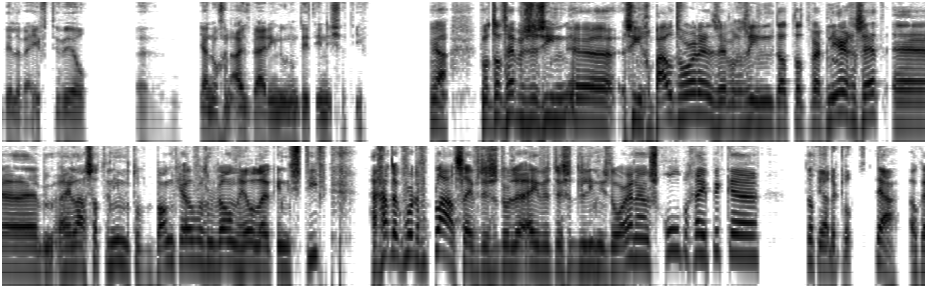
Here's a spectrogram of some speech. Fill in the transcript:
willen we eventueel ehm, ja, nog een uitbreiding doen op dit initiatief. Ja, want dat hebben ze zien, zien gebouwd worden. Ze hebben gezien dat dat werd neergezet. Ehm, helaas zat er niemand op het bankje over. Dat is wel een heel leuk initiatief. Hij gaat ook worden verplaatst even tussen, door de, even tussen de linies door. Naar een school begreep ik. Dat... Ja, dat klopt. Ja, oké.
